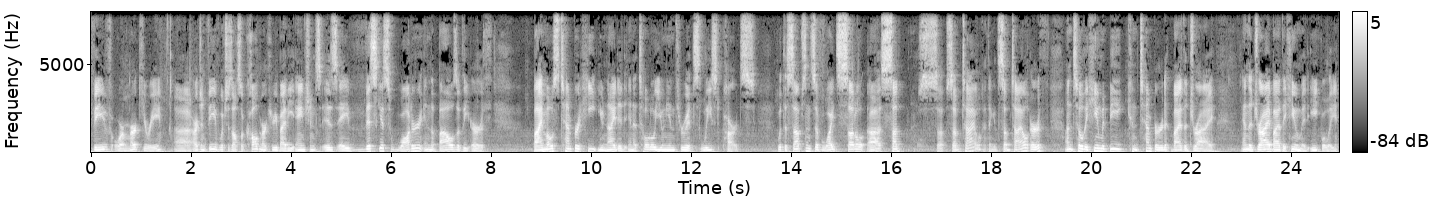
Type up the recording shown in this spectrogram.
Vive or Mercury. Uh, Argent Vive, which is also called Mercury by the ancients, is a viscous water in the bowels of the earth, by most tempered heat united in a total union through its least parts, with the substance of white subtle uh, sub, sub subtile. I think it's subtile earth until the humid be contempered by the dry, and the dry by the humid equally,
